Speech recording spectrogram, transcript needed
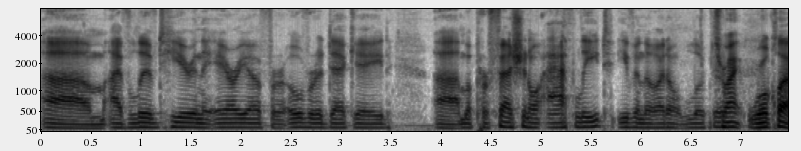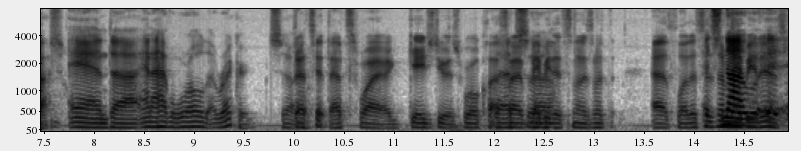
Um, I've lived here in the area for over a decade. Uh, I'm a professional athlete, even though I don't look That's it. right, world class. And uh, and I have a world record. So That's it. That's why I gauged you as world class. Maybe uh, that's not as much athleticism. it's not. maybe it is.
